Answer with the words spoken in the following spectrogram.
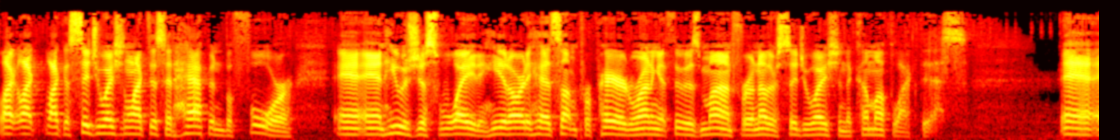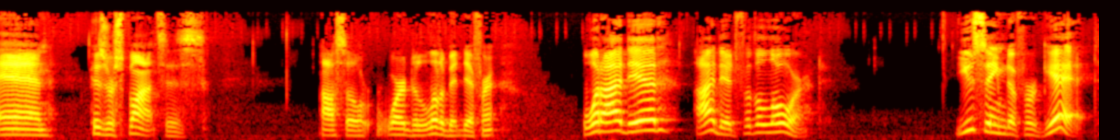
like like like a situation like this had happened before, and, and he was just waiting. He had already had something prepared, running it through his mind for another situation to come up like this, and, and his response is also worded a little bit different. What I did, I did for the Lord. You seem to forget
